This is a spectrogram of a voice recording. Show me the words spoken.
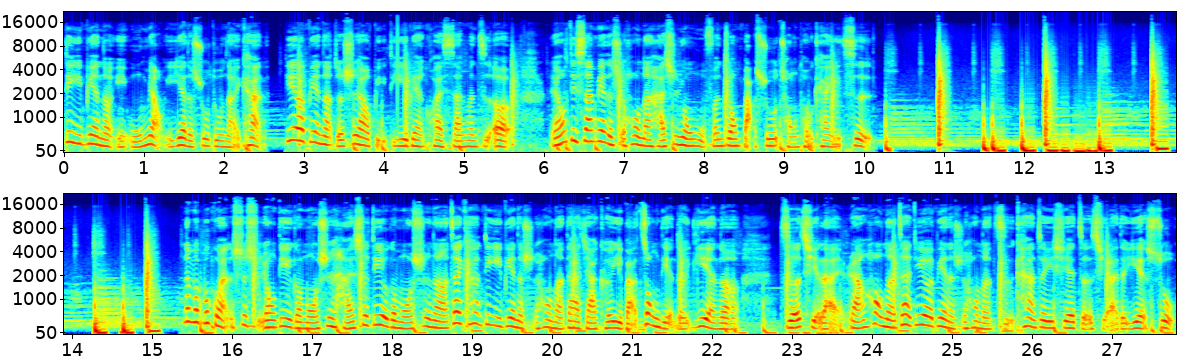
第一遍呢，以五秒一页的速度来看；第二遍呢，则是要比第一遍快三分之二。然后第三遍的时候呢，还是用五分钟把书从头看一次。那么不管是使用第一个模式还是第二个模式呢，在看第一遍的时候呢，大家可以把重点的页呢折起来，然后呢，在第二遍的时候呢，只看这一些折起来的页数，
